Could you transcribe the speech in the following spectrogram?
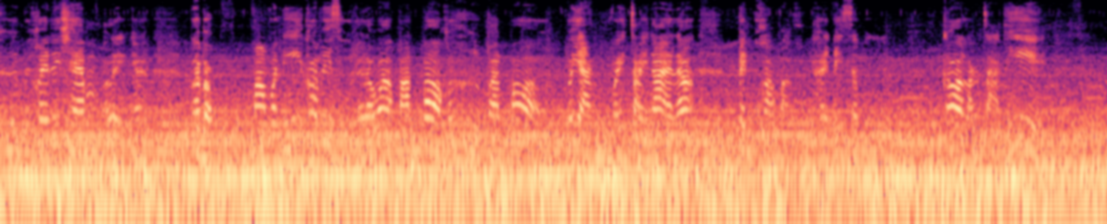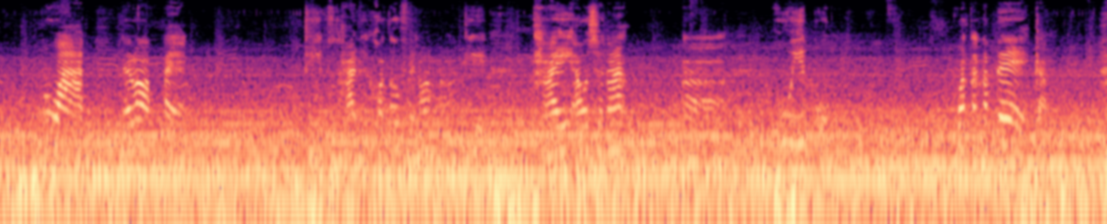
คือไม่ค่อยได้แชมป์อะไรอย่างเงี้ยแต่แบบมาวันนี้ก็พิสูจน์แล้วว่าบาสโปก็คือบาสโปก็ยังไว้ใจได้แล้ว เป็นความหวังของไทยได้เสมอ ก็หลังจากที่เมื่อวานในรอบ8ทีมสุดท้ายหรือควอเตอร์ไฟนอลนะที่ไทยเอาชนะผู้ญี่ปุ่นวัตนาเบ้กับไฮ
